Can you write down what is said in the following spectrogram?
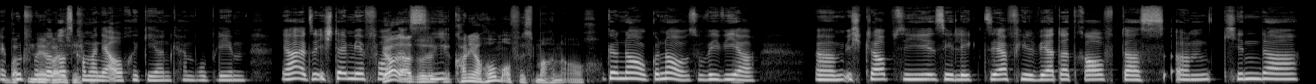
ja gut, von nee, dort aus kann man ja auch regieren, kein Problem. Ja, also ich stelle mir vor, ja, dass also sie... kann ja Homeoffice machen auch. Genau, genau, so wie wir. Ähm, ich glaube, sie, sie legt sehr viel Wert darauf, dass ähm, Kinder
